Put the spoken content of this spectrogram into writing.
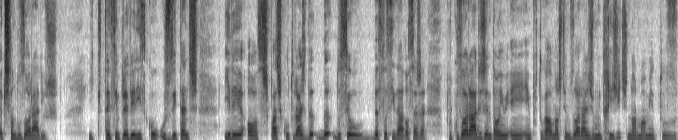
a questão dos horários. E que tem sempre a ver isso com os visitantes irem aos espaços culturais de, de, do seu, da sua cidade, ou seja, porque os horários, então em, em, em Portugal nós temos horários muito rígidos, normalmente os,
